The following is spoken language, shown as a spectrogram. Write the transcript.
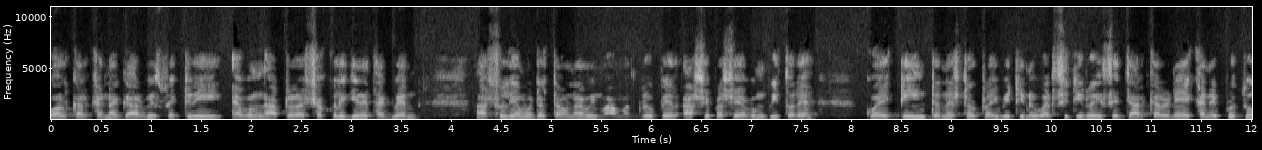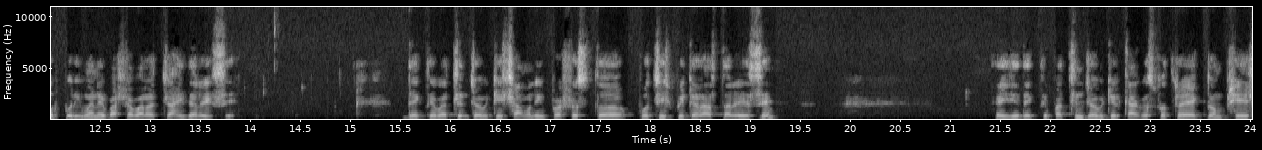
কলকারখানা, গার্মেন্টস ফ্যাক্টরি এবং আপনারা সকলেই জেনে থাকবেন আশুলিয়া মডেল টাউন আমিন মোহাম্মদ গ্রুপের আশেপাশে এবং ভিতরে কয়েকটি ইন্টারন্যাশনাল প্রাইভেট ইউনিভার্সিটি রয়েছে, যার কারণে এখানে প্রচুর পরিমাণে বাসা বাড়ার চাহিদা রয়েছে। দেখতে পাচ্ছেন জমিটির সামরিক প্রশস্ত, পঁচিশ ফিটের রাস্তা রয়েছে। এই যে দেখতে পাচ্ছেন, জমিটির কাগজপত্র একদম ফ্রেশ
